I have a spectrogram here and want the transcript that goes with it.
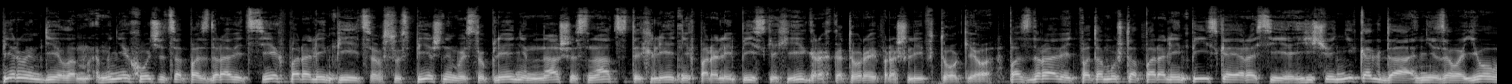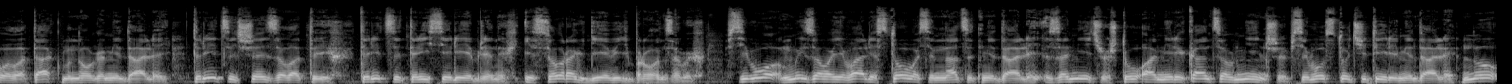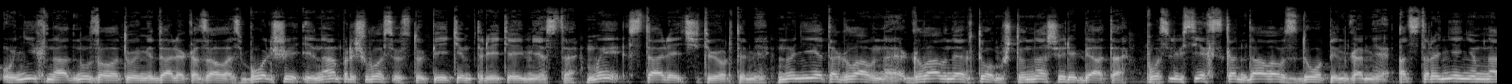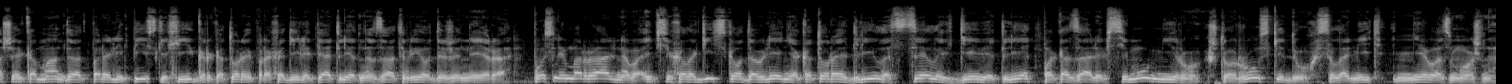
Первым делом мне хочется поздравить всех паралимпийцев с успешным выступлением на 16-х летних Паралимпийских играх, которые прошли в Токио. Поздравить, потому что Паралимпийская Россия еще никогда не завоевывала так много медалей. 36 золотых, 33 серебряных и 49 бронзовых. Всего мы завоевали 118 медалей. Замечу, что у американцев меньше, всего 104 медали. Но у них на одну золотую медаль оказалось больше, и нам пришлось уступить им третье место. Мы стали четвертыми. Но не это главное. Главное в том, что наши ребята после всех скандалов с допингами, отстранением нашей команды от Паралимпийских игр, которые проходили пять лет назад в Рио-де-Жанейро, после морального и психологического давления, которое длилось целых 9 лет, показали всему миру, что русский дух сломить невозможно.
